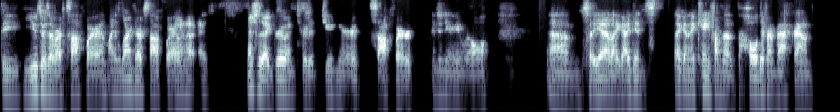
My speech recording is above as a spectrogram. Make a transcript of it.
the users of our software. And I learned our software, and I, eventually that grew into a junior software engineering role. Um, so yeah, like I didn't like, and I came from a, a whole different background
